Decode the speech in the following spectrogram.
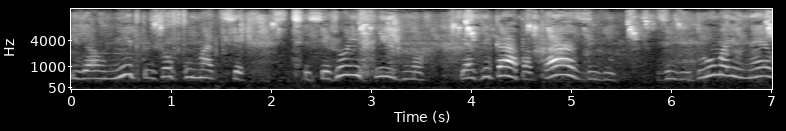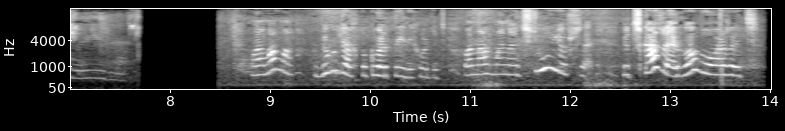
Я в миг пришел у матки. Сижу. Языка показываю. За еду мою не видно. Моя мама в людях по квартирі ходить. Вона в мене чує все, підказує, говорить.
